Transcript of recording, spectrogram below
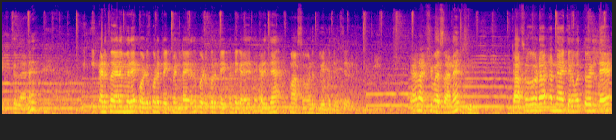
എത്തിച്ചതാണ്. ഈ അടുത്ത കാലം വരെ കോഴിക്കോട് ട്രീറ്റ്മെന്റിലായിരുന്നു കോഴിക്കോട് ട്രീറ്റ്മെന്റ് കഴിഞ്ഞിട്ട് കഴിഞ്ഞ മാസമാണ് വീണ്ടും തിരിച്ചു വരുന്നത് അയാൾ അക്ഷി അക്ഷിമാസാണ് കാസർഗോഡ് എന്ന ചെറുവത്തൂരിലെ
